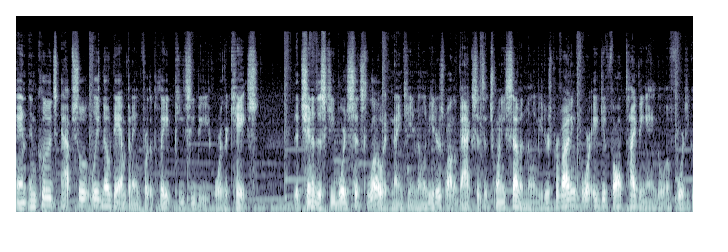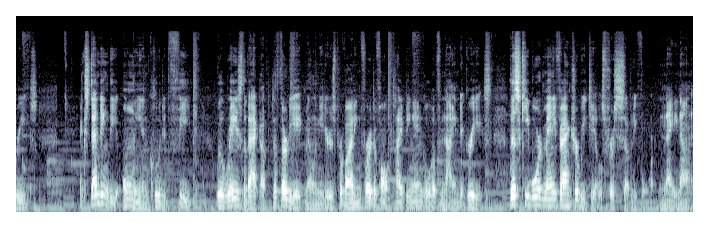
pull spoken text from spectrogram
and includes absolutely no dampening for the plate, PCB, or the case. The chin of this keyboard sits low at 19 millimeters, while the back sits at 27 millimeters, providing for a default typing angle of 4 degrees. Extending the only included feet will raise the back up to 38 millimeters, providing for a default typing angle of 9 degrees. This keyboard manufacturer retails for $74.99.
